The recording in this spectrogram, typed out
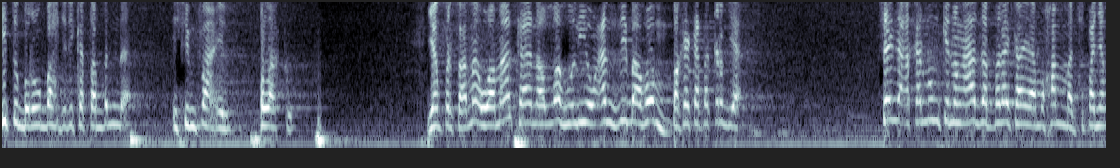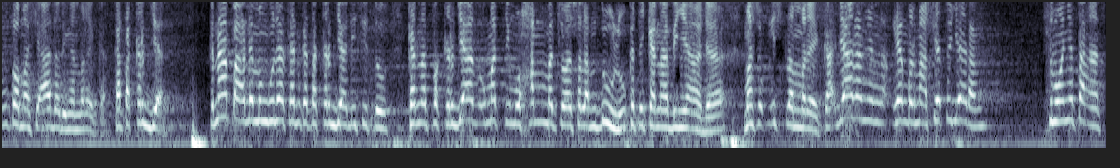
itu berubah jadi kata benda, isim fa'il, pelaku. Yang pertama, wa maka Allahu liyu'adzibahum, pakai kata kerja. Saya nggak akan mungkin mengazab mereka ya Muhammad sepanjang engkau masih ada dengan mereka. Kata kerja. Kenapa ada menggunakan kata kerja di situ? Karena pekerjaan umat Muhammad SAW dulu ketika nabinya ada, masuk Islam mereka, jarang yang, yang bermaksiat itu jarang. Semuanya taat.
